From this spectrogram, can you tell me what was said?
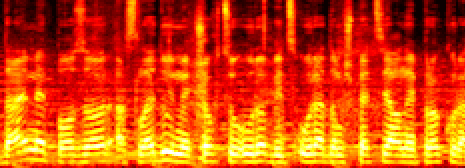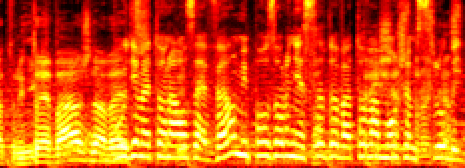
Dajme pozor a sledujme, čo chcú urobiť s úradom špeciálnej prokuratúry. To je vážna vec. Budeme to naozaj veľmi pozorne sledovať, to vám môžem 363 slúbiť.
